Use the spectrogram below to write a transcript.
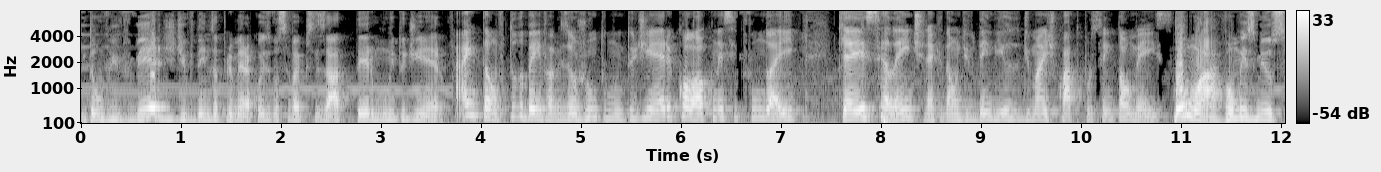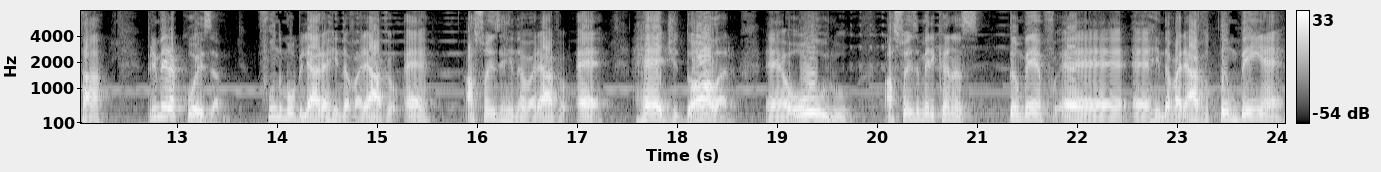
Então, viver de dividendos, a primeira coisa, você vai precisar ter muito dinheiro. Ah, então, tudo bem, Fabrício. Eu junto muito dinheiro e coloco nesse fundo aí que é excelente, né? Que dá um dividend yield de mais de 4% ao mês. Vamos lá, vamos esmiuçar. Primeira coisa, fundo imobiliário é renda variável? É. Ações é renda variável? É. Red, dólar, é, ouro, ações americanas também é, é, é, renda variável? Também é.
